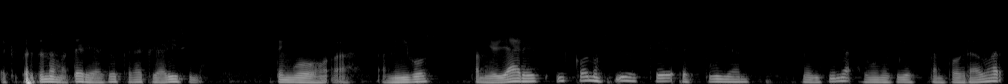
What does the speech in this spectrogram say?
experto en la materia, eso queda clarísimo. Tengo ah, amigos familiares y conocidos que estudian medicina. Algunos de ellos están por graduar,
